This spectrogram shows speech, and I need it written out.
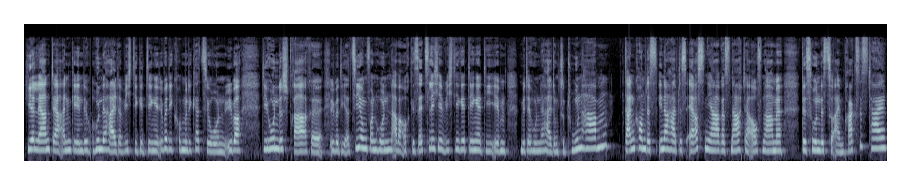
Hier lernt der angehende Hundehalter wichtige Dinge über die Kommunikation, über die Hundesprache, über die die Erziehung von Hunden, aber auch gesetzliche wichtige Dinge, die eben mit der Hundehaltung zu tun haben. Dann kommt es innerhalb des ersten Jahres nach der Aufnahme des Hundes zu einem Praxisteil.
